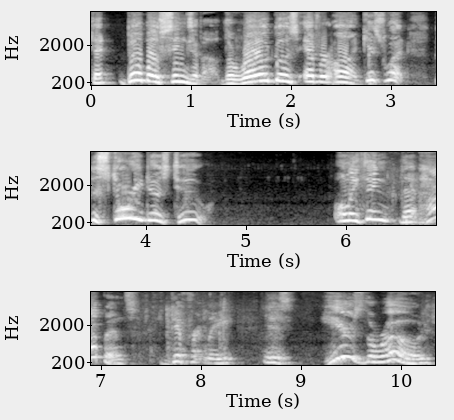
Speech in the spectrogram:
that Bilbo sings about, the road goes ever on. Guess what? The story does too. Only thing that happens differently is here's the road,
